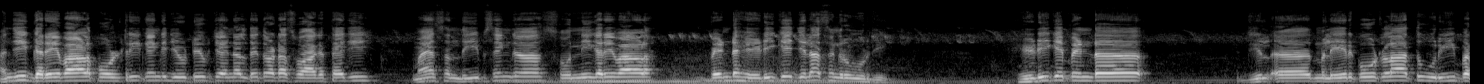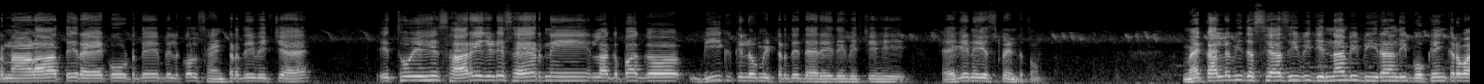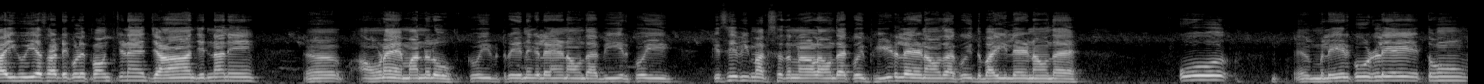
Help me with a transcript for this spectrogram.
ਹਾਂਜੀ, Grewal poultry king YouTube channel ਤੇ ਤੁਹਾਡਾ ਸਵਾਗਤ ਹੈ ਜੀ। ਮੈਂ ਸੰਦੀਪ ਸਿੰਘ ਸੋਨੀ ਗਰੇਵਾਲ, ਪਿੰਡ ਹੇੜੀ ਕੇ ਜ਼ਿਲ੍ਹਾ ਸੰਗਰੂਰ ਜੀ। ਹੇੜੀ ਕੇ ਪਿੰਡ ਜ਼ਿਲ- ਮਲੇਰਕੋਟਲਾ, ਧੂਰੀ, ਬਰਨਾਲਾ ਤੇ ਰੈਕੋਟ ਦੇ ਬਿਲਕੁਲ ਸੈਂਟਰ ਦੇ ਵਿੱਚ ਹੈ। ਇੱਥੋਂ ਇਹ ਸਾਰੇ ਜਿਹੜੇ ਸ਼ਹਿਰ ਨੇ ਲਗਭਗ 20 ਕੁ ਕਿਲੋਮੀਟਰ ਦੇ ਦਾਇਰੇ ਦੇ ਵਿੱਚ ਇਹ ਹੈਗੇ ਨੇ ਇਸ ਪਿੰਡ ਤੋਂ। ਮੈਂ ਕੱਲ ਵੀ ਦੱਸਿਆ ਸੀ ਵੀ ਜਿਨ੍ਹਾਂ ਵੀ ਵੀਰਾਂ ਦੀ ਬੁਕਿੰਗ ਕਰਵਾਈ ਹੋਈ ਆ ਸਾਡੇ ਕੋਲੇ ਪਹੁੰਚਣਾ ਹੈ ਜਾਂ ਜਿਨ੍ਹਾਂ ਨੇ ਆਉਣਾ ਹੈ, ਮੰਨ ਲਓ, ਕੋਈ ਟ੍ਰੇਨਿੰਗ ਲੈਣ ਆਉਂਦਾ ਵੀਰ ਕੋਈ ਕਿਸੇ ਵੀ ਮਕਸਦ ਨਾਲ ਆਉਂਦਾ ਕੋਈ ਫੀਡ ਲੈਣ ਆਉਂਦਾ, ਕੋਈ ਦਵਾਈ ਲੈਣ ਆਉਂਦਾ ਉਹ ਮਲੇਰਕੋਟਲੇ ਤੋਂ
